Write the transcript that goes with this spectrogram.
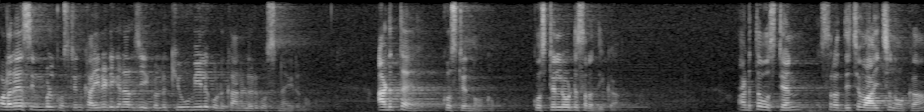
വളരെ simple question kinetic energy equal to Q വിയിൽ കൊടുക്കാനുള്ളൊരു ക്വസ്റ്റ്യൻ ആയിരുന്നു. അടുത്ത ക്വസ്റ്റ്യൻ നോക്കും. ക്വസ്റ്റ്യനിലോട്ട് ശ്രദ്ധിക്കുക അടുത്ത ക്വസ്റ്റ്യൻ ശ്രദ്ധിച്ച് വായിച്ച് നോക്കാം.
